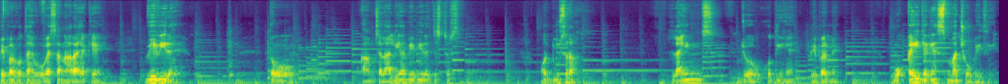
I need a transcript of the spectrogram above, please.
पेपर होता है, वो वैसा ना रहे कि वीवी रहे। तो काम चला लिया वीवी रजिस्टर से। और दूसरा लाइंस जो होती हैं पेपर में, वो कई जगह स्मज हो गई थी।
